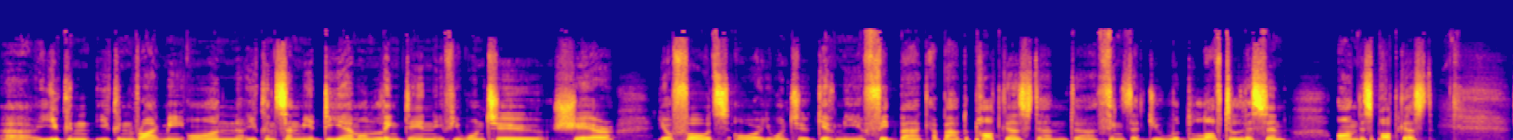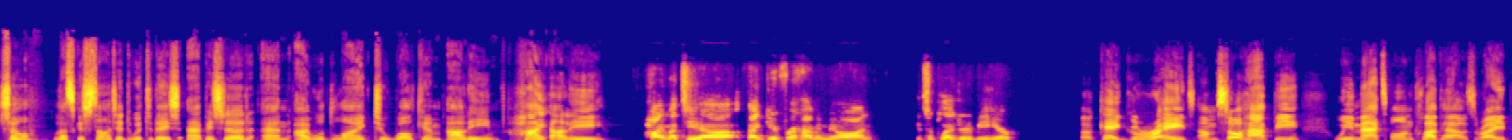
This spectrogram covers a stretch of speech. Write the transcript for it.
uh, you can you can write me on you can send me a DM on LinkedIn if you want to share your thoughts or you want to give me a feedback about the podcast and uh, things that you would love to listen on this podcast. So let's get started with today's episode, and I would like to welcome Ali. Hi, Ali. Hi, Mattia. Thank you for having me on. It's a pleasure to be here. Okay, great. I'm so happy we met on Clubhouse, right?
